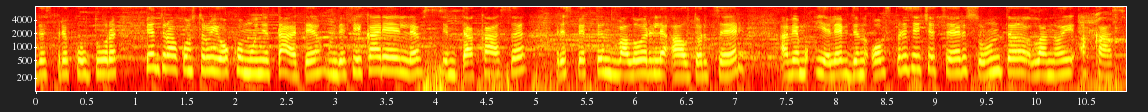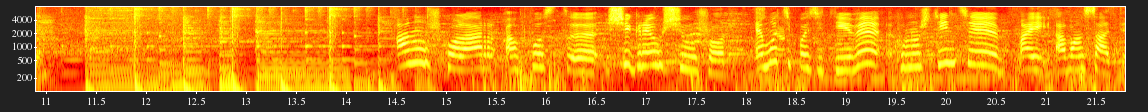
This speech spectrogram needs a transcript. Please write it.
despre cultură, pentru a construi o comunitate unde fiecare elev se simte acasă, respectând valorile altor țări. Avem elevi din 18 țări, sunt uh, la noi acasă. Anul școlar a fost uh, și greu și ușor. Emoții pozitive, cunoștințe mai avansate.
